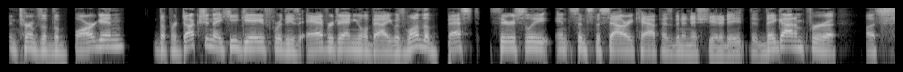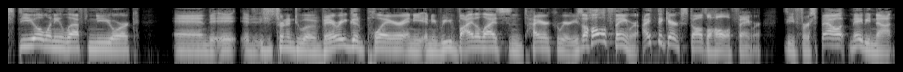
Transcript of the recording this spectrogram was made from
in terms of the bargain, the production that he gave for these average annual value was one of the best, seriously, in, since the salary cap has been initiated. It, they got him for a, a, steal when he left New York. And it, it, he's turned into a very good player, and he, and he revitalized his entire career. He's a Hall of Famer. I think Eric Staal's a Hall of Famer. Is he first ballot? Maybe not,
